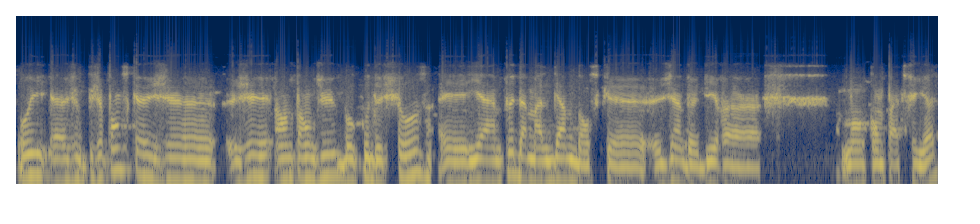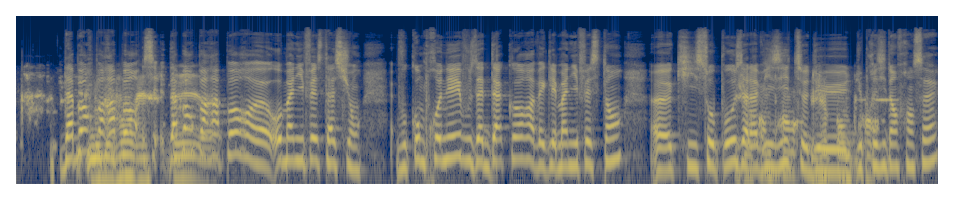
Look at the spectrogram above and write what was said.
Oui, je, pense que j'ai entendu beaucoup de choses et il y a un peu d'amalgame dans ce que vient de dire mon compatriote. D'abord par, rapport, d'abord par euh, rapport euh, aux manifestations. Vous comprenez, vous êtes d'accord avec les manifestants euh, qui s'opposent à la visite du, président français?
